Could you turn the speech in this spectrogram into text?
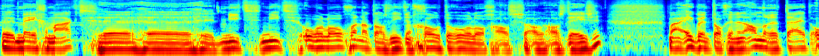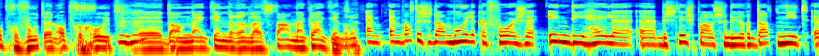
eh, meegemaakt. eh, eh, niet, niet oorlogen, althans niet een grote oorlog als, als, als deze. Maar ik ben toch in een andere tijd opgevoed en opgegroeid Mhm. dan mijn kinderen, laat staan mijn kleinkinderen. En, en wat is er dan moeilijker voor ze in die hele beslisprocedure? Dat niet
